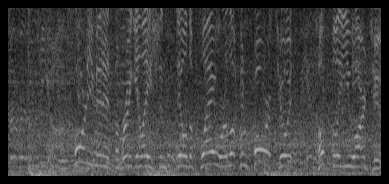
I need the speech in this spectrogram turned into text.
service kiosk. 40 minutes of regulation still to play. We're looking forward to it. Hopefully you are too.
